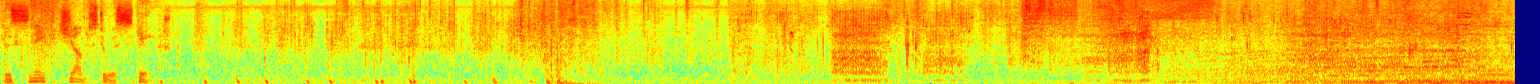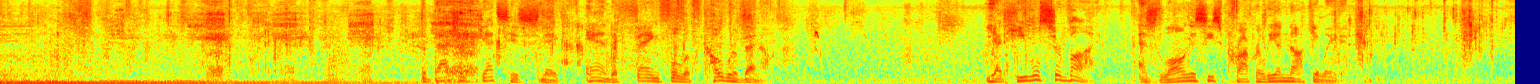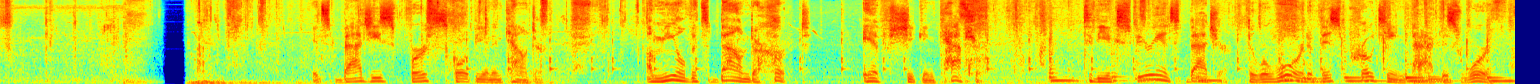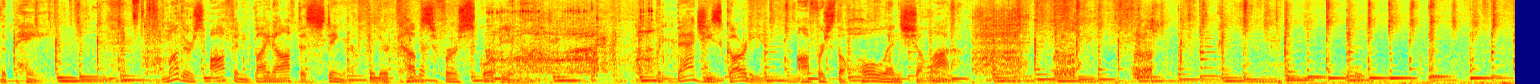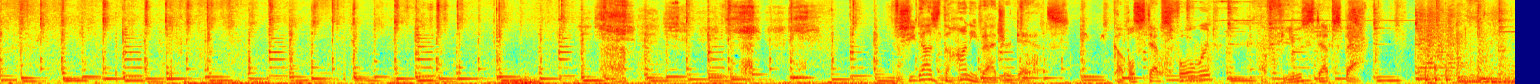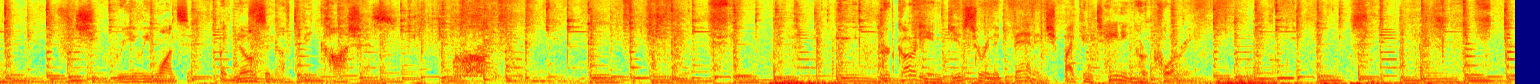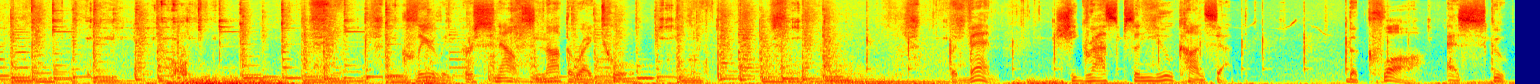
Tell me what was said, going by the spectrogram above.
The snake jumps to escape. His snake and a fang full of cobra venom. Yet he will survive as long as he's properly inoculated. It's Badgie's first scorpion encounter. A meal that's bound to hurt, if she can capture it. To the experienced badger, the reward of this protein pack is worth the pain. Mothers often bite off the stinger for their cub's first scorpion hunt. But Badgie's guardian offers the whole enchilada. Does the honey badger dance. Couple steps forward, a few steps back. She really wants it, but knows enough to be cautious. Her guardian gives her an advantage by containing her quarry. Clearly, her snout's not the right tool. Then, she grasps a new concept. The claw as scoop.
